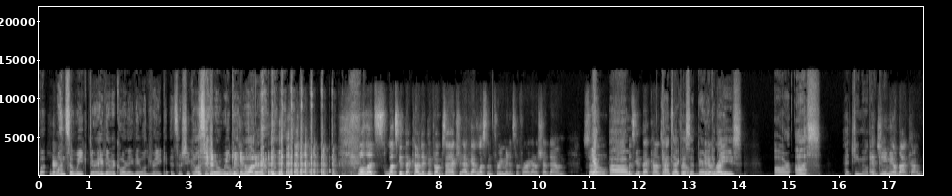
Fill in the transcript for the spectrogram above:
but Sure. once a week during the recording they will drink, and so she calls it her weekend, weekend water. water. well, let's let's get that contact info because I actually I've got less than three minutes before I got to shut down. So yeah, um, let's get that contact. contact info, us at bare right or us at gmail. at gmail.com.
